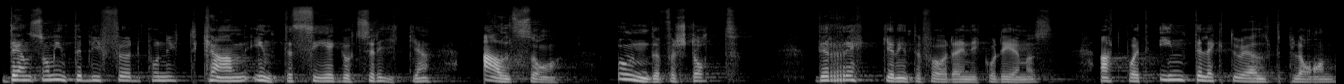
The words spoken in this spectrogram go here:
den som inte blir född på nytt kan inte se Guds rike. Alltså, underförstått, det räcker inte för dig, Nikodemus, att på ett intellektuellt plan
